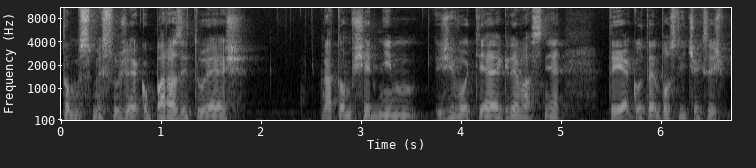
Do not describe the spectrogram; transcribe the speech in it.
tom smyslu, že jako parazituješ na tom všedním životě, kde vlastně ty jako ten poslíček seš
